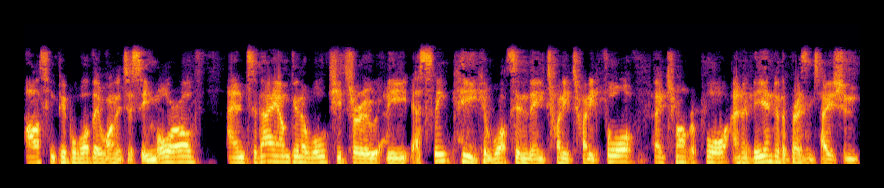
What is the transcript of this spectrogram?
asking people what they wanted to see more of. And today I'm going to walk you through the, a sneak peek of what's in the 2024 benchmark report. And at the end of the presentation,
